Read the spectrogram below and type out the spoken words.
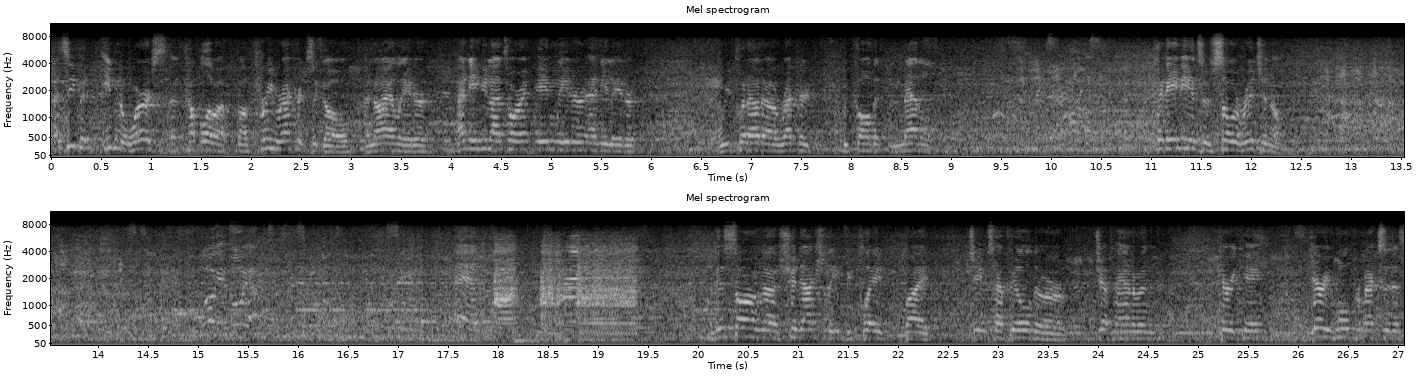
That's even even worse. A couple of about three records ago, Annihilator, Annihilator, Annihilator, Annihilator. We put out a record. We called it Metal. Canadians are so original. This song uh, should actually be played by James Hetfield or Jeff Hanneman, Kerry King, Gary Holt from Exodus.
